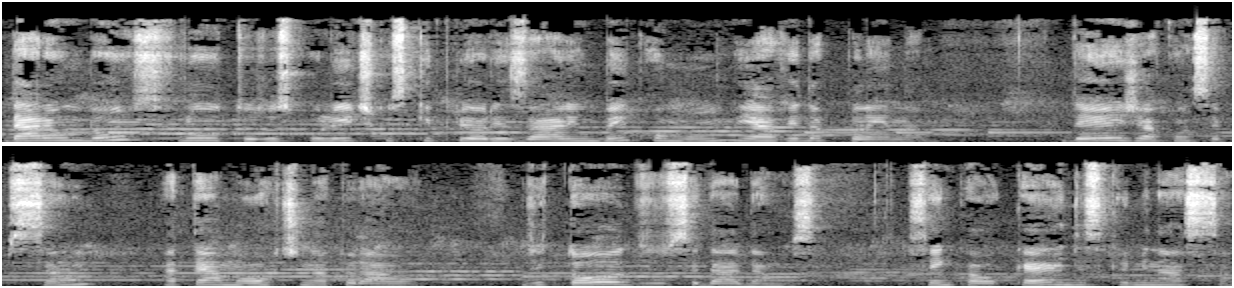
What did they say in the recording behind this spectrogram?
Darão bons frutos os políticos que priorizarem o bem comum e a vida plena, desde a concepção até a morte natural de todos os cidadãos, sem qualquer discriminação,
